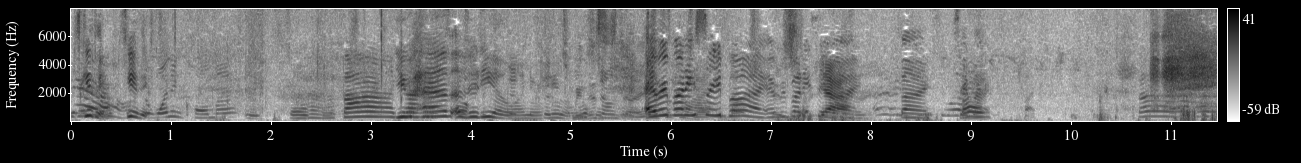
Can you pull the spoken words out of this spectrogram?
excuse me, excuse me. The one in Colma is so cool. You have a video on your channel. Everybody say bye. Everybody say bye. Bye. Say bye. Bye.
